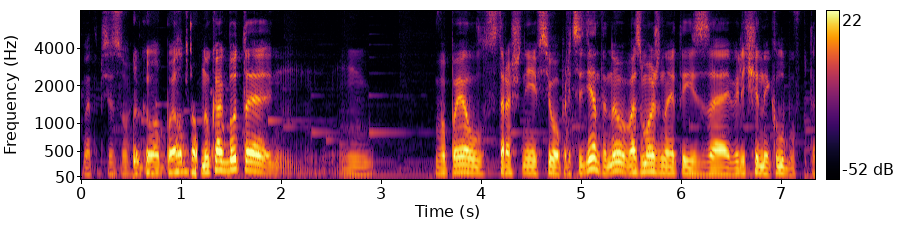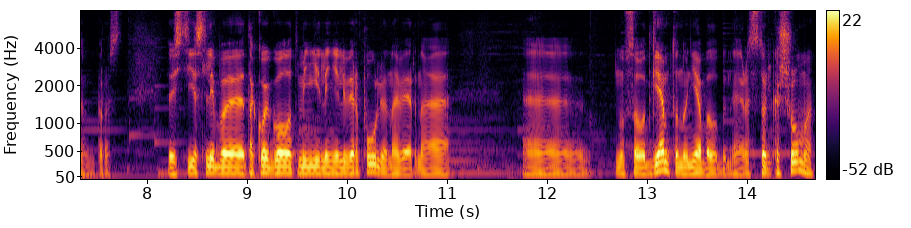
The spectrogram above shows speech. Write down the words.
в этом сезоне? Только ВПЛ? Ну, как будто ВПЛ страшнее всего прецеденты. Ну, возможно, это из-за величины клубов потому просто. То есть, если бы такой гол отменили не Ливерпулю, наверное, а э, ну, Саутгемптону не было бы, наверное, столько шума.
